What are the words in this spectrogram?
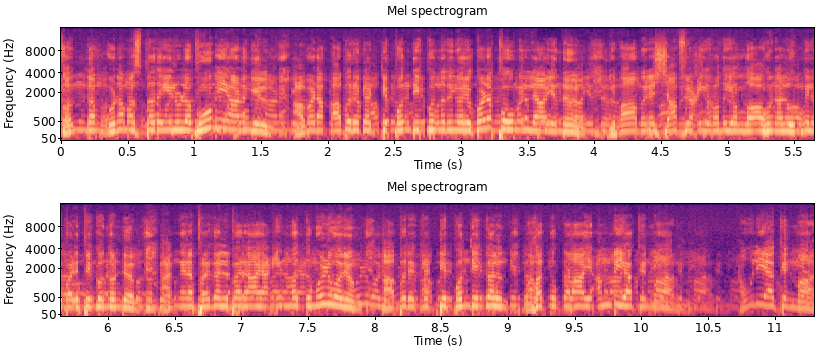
സ്വന്തം ഉടമസ്ഥതയിലുള്ള ഭൂമിയാണെങ്കിൽ അവിടെ കബർ കെട്ടി പൊന്തിക്കുന്നതിന് ഒരു കുഴപ്പവുമില്ല എന്ന് ഇമാമുന ഷാഫിഈ റളിയല്ലാഹു അൻഹു ഉമ്മിൽ പഠിപ്പിക്കുന്നുണ്ട്. അങ്ങനെ പ്രഗൽഭരായ ഇമ്മത്ത് മുഴുവനും കബർ കെട്ടി പൊന്തിക്കൽ മഹത്തുക്കളായ അമ്പിയാക്കന്മാർ ഔലിയാക്കന്മാർ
